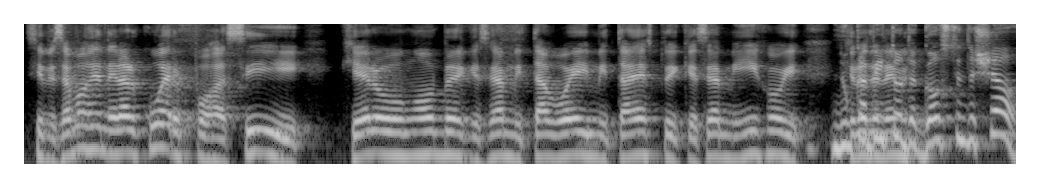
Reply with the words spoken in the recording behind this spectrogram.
si empezamos a generar cuerpos así, quiero un hombre que sea mitad güey, mitad esto y que sea mi hijo y... Nunca has visto The Ghost in the Shell.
